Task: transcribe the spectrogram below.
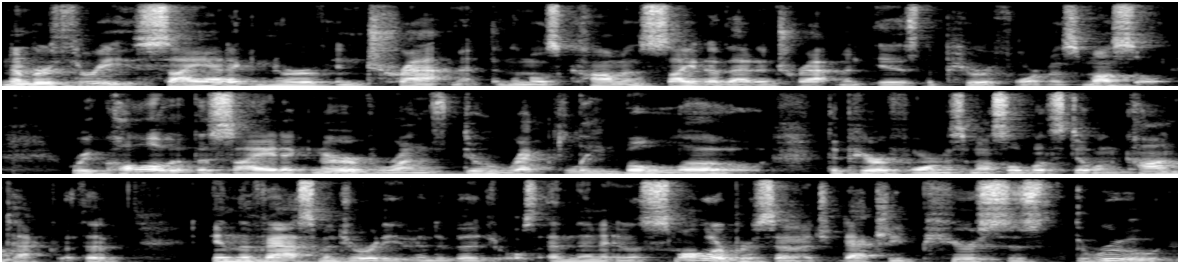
Number three, sciatic nerve entrapment, and the most common site of that entrapment is the piriformis muscle. Recall that the sciatic nerve runs directly below the piriformis muscle but still in contact with it in the vast majority of individuals. And then in a smaller percentage, it actually pierces through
